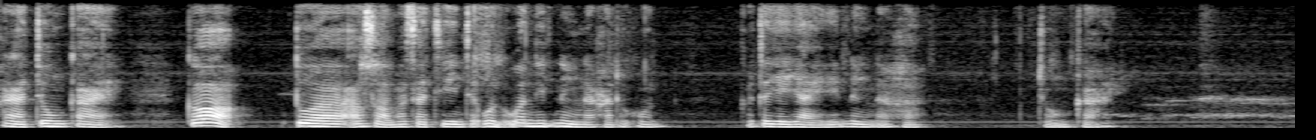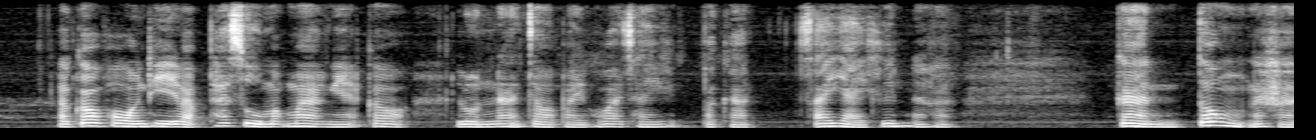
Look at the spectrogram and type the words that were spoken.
ขนาดจงก่าย ก็ตัวอักษรภาษาจีนจะอ้วนๆนิดนึงนะคะ ทุกคนก็จะใหญ่ ๆ นิดนึงนะคะ จงกาย แล้วก็พอบางทีแบบถ้าซูมมากๆเนี้ยก็ล้นหน้าจอไปเพราะว่าใช้ปากกาไส้ใหญ่ขึ้นนะคะ การต้งนะคะ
